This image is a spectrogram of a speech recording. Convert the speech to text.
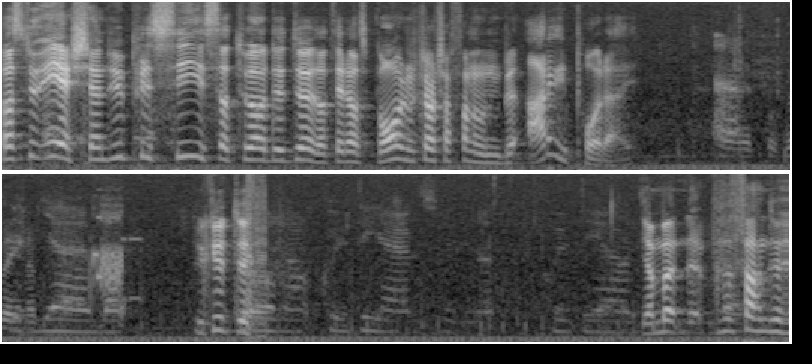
fast du erkände ju precis att du hade dödat deras barn. Det är klart att fan hon blir arg på dig. Du kan ju inte... Ja men för fan du...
